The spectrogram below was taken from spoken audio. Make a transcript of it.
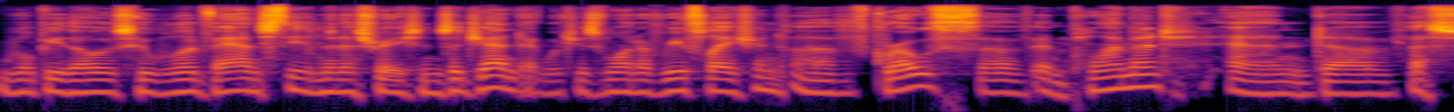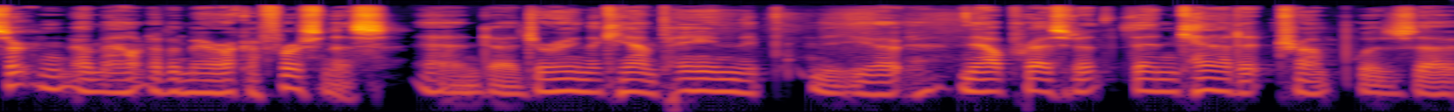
will be those who will advance the administration's agenda, which is one of reflation, of growth, of employment, and of a certain amount of America firstness. And uh, during the campaign, the, the uh, now president, then candidate Trump was uh,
